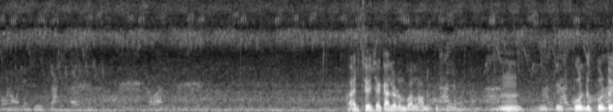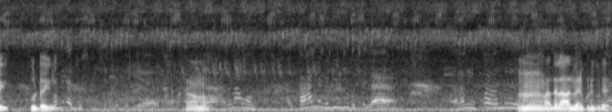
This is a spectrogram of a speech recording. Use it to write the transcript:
போன உடனே ஜூஸ் தான். ஆவாரம் பூ ஜூஸ் பறிச்சு வச்சா காலோடும் போடலாம்? அவனுக்கு ம் கூட்டு கூட்டு வை கூட்டு வைக்கலாம். வெண்டைக்காய் ஜூஸ் குடிச்சது நீங்க அதனால ஆமா. வாங்க அதெல்லாம் அவன் அது காலைல வெடி வெடி குடிச்சல அதனால இப்போ வந்து ம் அதெல்லாம் அது மாதிரி குடிக்கக்கூடாது.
